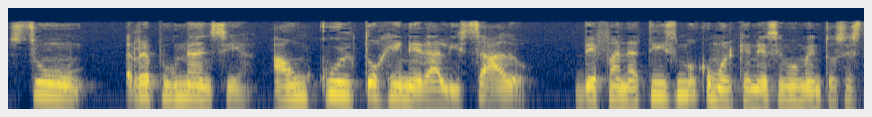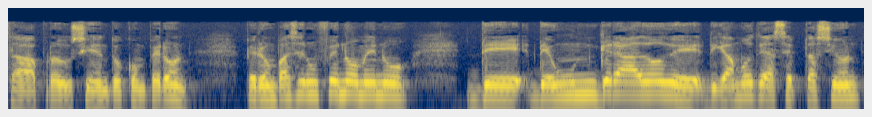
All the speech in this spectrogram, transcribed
su repugnancia a un culto generalizado de fanatismo como el que en ese momento se estaba produciendo con Perón. Perón va a ser un fenómeno de, de, un grado de, digamos, de aceptación.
